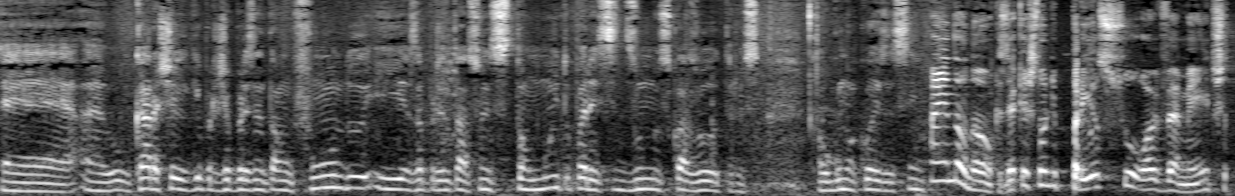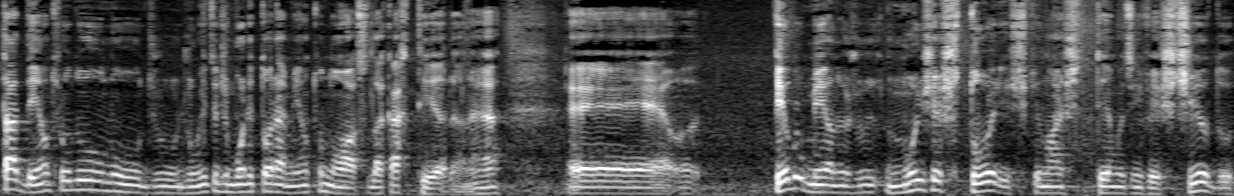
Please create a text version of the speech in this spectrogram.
É, é, o cara chega aqui para te apresentar um fundo e as apresentações estão muito parecidas umas com as outras. Alguma coisa assim? Ainda não. Quer dizer, a questão de preço, obviamente, está dentro do, no, de, um item de monitoramento nosso, da carteira. Né? É, pelo menos nos gestores que nós temos investido,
